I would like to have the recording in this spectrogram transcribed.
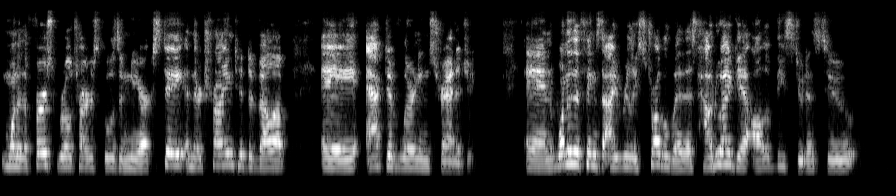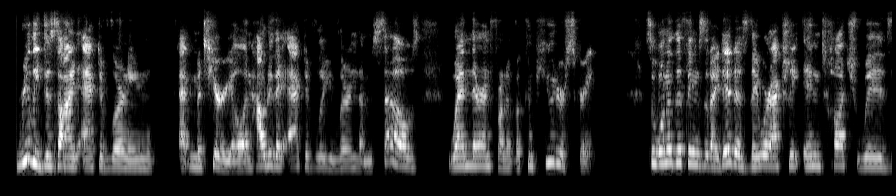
one of the first rural charter schools in New York State, and they're trying to develop a active learning strategy. And one of the things that I really struggle with is how do I get all of these students to really design active learning uh, material and how do they actively learn themselves when they're in front of a computer screen? So one of the things that I did is they were actually in touch with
